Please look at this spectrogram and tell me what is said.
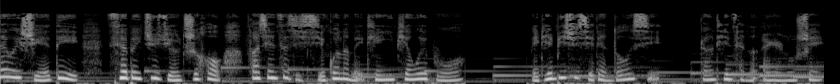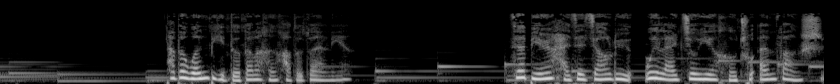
那位学弟在被拒绝之后，发现自己习惯了每天一篇微博，每天必须写点东西，当天才能安然入睡。他的文笔得到了很好的锻炼，在别人还在焦虑未来就业何处安放时，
